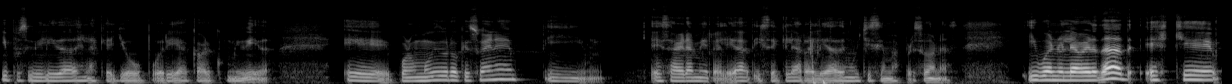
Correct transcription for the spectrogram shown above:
y posibilidades en las que yo podría acabar con mi vida. Eh, por muy duro que suene, y esa era mi realidad y sé que la realidad de muchísimas personas. Y bueno, la verdad es que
